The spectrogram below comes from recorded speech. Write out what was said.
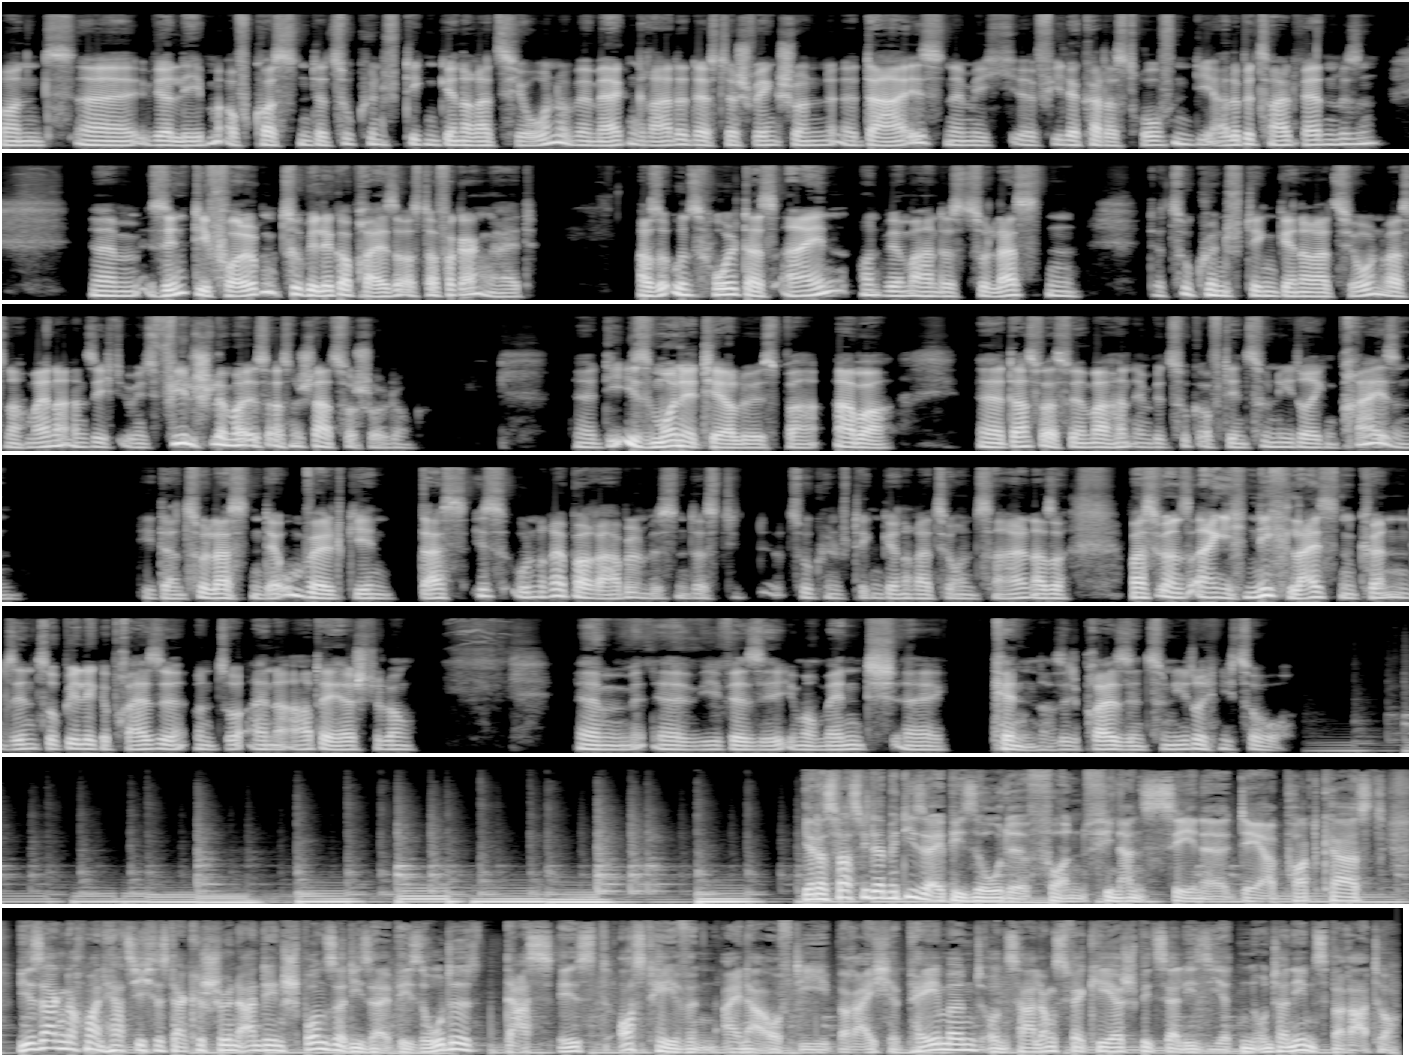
Und äh, wir leben auf Kosten der zukünftigen Generation. Und wir merken gerade, dass der Schwenk schon äh, da ist, nämlich äh, viele Katastrophen, die alle bezahlt werden müssen, ähm, sind die Folgen zu billiger Preise aus der Vergangenheit. Also uns holt das ein und wir machen das zu Lasten der zukünftigen Generation, was nach meiner Ansicht übrigens viel schlimmer ist als eine Staatsverschuldung. Äh, die ist monetär lösbar, aber äh, das, was wir machen in Bezug auf den zu niedrigen Preisen, die dann zu Lasten der Umwelt gehen, das ist unreparabel, müssen das die zukünftigen Generationen zahlen. Also was wir uns eigentlich nicht leisten können, sind so billige Preise und so eine Art der Herstellung, ähm, äh, wie wir sie im Moment äh, kennen. Also die Preise sind zu niedrig, nicht zu hoch. Ja, das war's wieder mit dieser Episode von Finanzszene, der Podcast. Wir sagen nochmal ein herzliches Dankeschön an den Sponsor dieser Episode. Das ist Osthaven, einer auf die Bereiche Payment und Zahlungsverkehr spezialisierten Unternehmensberatung.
